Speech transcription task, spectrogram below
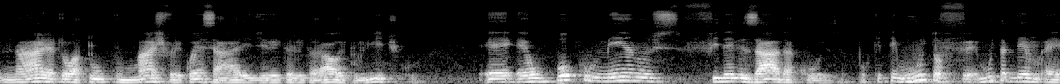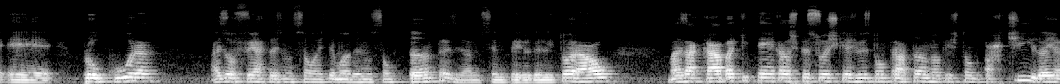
na área que eu atuo com mais frequência, a área de direito eleitoral e político, é, é um pouco menos fidelizada a coisa. Porque tem muita, muita de, é, é, procura as ofertas não são, as demandas não são tantas, a não ser no período eleitoral, mas acaba que tem aquelas pessoas que às vezes estão tratando uma questão do partido, aí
